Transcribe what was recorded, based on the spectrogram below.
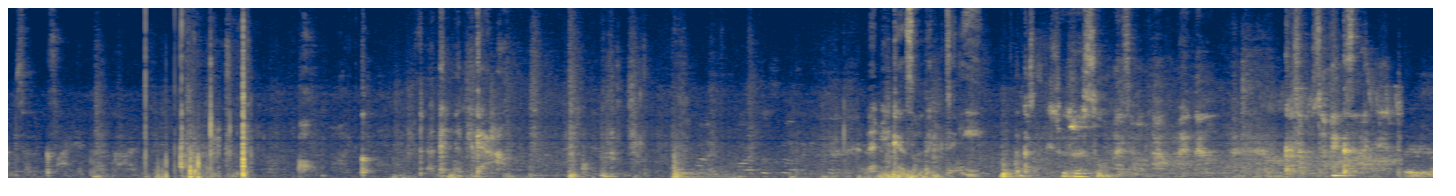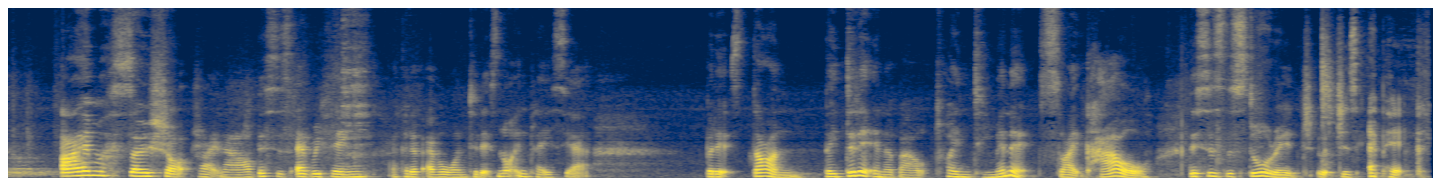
I'm so excited though, guys. Oh my God. Okay, let me get out. Let me get something to eat because I should just sort myself out right now because I'm so excited. I'm so shocked right now. This is everything I could have ever wanted. It's not in place yet, but it's done. They did it in about 20 minutes. Like, how? This is the storage, which is epic.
